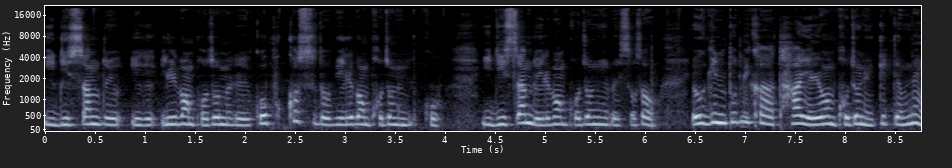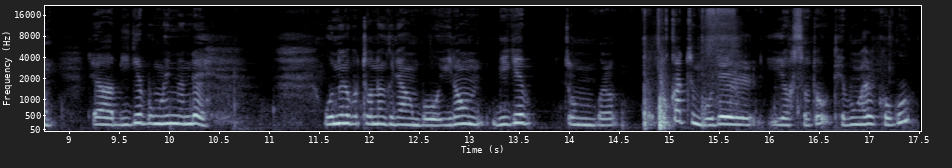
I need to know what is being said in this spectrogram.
이 닛산도 이게 일반 버전으로 있고 포커스도 일반 버전으로 있고 이 닛산도 일반 버전으로 있어서 여기는 토미카 다 일반 버전이 있기 때문에 제가 미개봉을 했는데 오늘부터는 그냥 뭐 이런 미개 좀 뭐랄까 똑같은 모델이었어도 개봉할 거고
